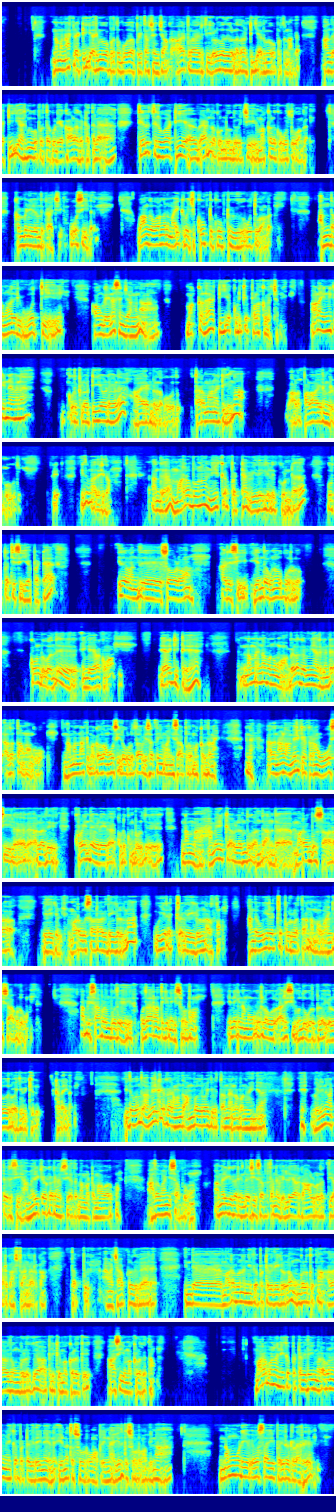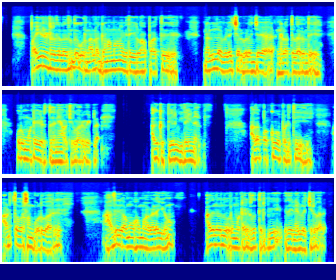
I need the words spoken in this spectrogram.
நம்ம நாட்டில் டீ அறிமுகப்படுத்தும் போது அப்படி தான் செஞ்சாங்க. ஆயிரத்தி தொள்ளாயிரத்தி எழுபதுகளில் தான் டீ அறிமுகப்படுத்தினாங்க. அந்த டீ அறிமுகப்படுத்தக்கூடிய காலகட்டத்தில் தெரு தெருவாக டீயை வேனில் கொண்டு வந்து வச்சு மக்களுக்கு ஊற்றுவாங்க கம்பெனிலேருந்து காய்ச்சி ஊசியில். வாங்க வாங்கன்னு மைக்கு வச்சு கூப்பிட்டு கூப்பிட்டு ஊற்றுவாங்க அந்த மாதிரி ஊற்றி அவங்க என்ன செஞ்சாங்கன்னா மக்களை டீயை குடிக்க பழக்க வச்சாங்க. ஆனால் இன்னைக்கு என்ன விலை? ஒரு கிலோ டீயோட விலை ஆயிரங்களில் போகுது. தரமான டீனா பல பல ஆயிரங்கள் போகுது. இது மாதிரி தான் அந்த மரபணு நீக்கப்பட்ட விதைகளை கொண்ட உற்பத்தி செய்யப்பட்ட இதை வந்து சோளம் அரிசி எந்த உணவுப் பொருளும் கொண்டு வந்து இங்கே இறக்குவோம். இறக்கிட்டு நம்ம என்ன பண்ணுவோம்? விலை கம்மியாக இருக்குன்ட்டு அதை தான் வாங்குவோம். நம்ம நாட்டு மக்கள் தான் ஓசியில் கொடுத்தா விஷத்தையும் வாங்கி சாப்பிட்ற மக்கள் தானே? என்ன? அதனால் அமெரிக்காக்காரன் ஓசியில் அல்லது குறைந்த விலையில் கொடுக்கும் பொழுது நம்ம அமெரிக்காவிலேருந்து வந்த அந்த மரபு சாரா விதைகள் மரபு சாரா விதைகள்னா உயிரற்ற விதைகள்னு அர்த்தம். அந்த உயிரற்ற பொருளை தான் நம்ம வாங்கி சாப்பிடுவோம். அப்படி சாப்பிடும்போது உதாரணத்துக்கு இன்றைக்கி சொல்கிறோம் இன்றைக்கி நம்ம ஊரில் ஒரு அரிசி வந்து ஒரு கிலோ எழுபது ரூபாய்க்கு விற்குது கடையில். இதை வந்து அமெரிக்காக்காரன் வந்து ஐம்பது ரூபாய்க்கு வித்தானா என்ன பண்ணுவீங்க? வெளிநாட்டு அரிசி அமெரிக்காக்காரன் அரிசி அது மட்டமாவாக இருக்கும். அதை வாங்கி சாப்பிடுவோம். அமெரிக்காக்காரன் இந்த அரிசி சாப்பிட்டு தானே வெள்ளையாக இருக்கான் ஆள் வளர்த்தியாக இருக்கான் ஸ்ட்ராங்காக இருக்கான். தப்பு. அவன் சாப்பிட்றது வேறு. இந்த மரபணு நீக்கப்பட்ட விதைகள்லாம் உங்களுக்கு தான். அதாவது உங்களுக்கு ஆப்பிரிக்க மக்களுக்கு ஆசிய மக்களுக்கு தான். மரபணு நீக்கப்பட்ட விதை மரபணு நீக்கப்பட்ட விதைன்னு என்ன என்னத்தை சொல்கிறோம் அப்படின்னா எதுக்கு சொல்கிறோம் அப்படின்னா நம்முடைய விவசாயி பயிரிடுறாரு. பயிரிடுறதுலேருந்து ஒரு நல்ல கனமான விதைகளாக பார்த்து நல்ல விளைச்சல் விளைஞ்ச நிலத்துலேருந்து ஒரு முட்டையை எடுத்து தனியாக வச்சுக்குவார் வீட்டில் அதுக்கு பேர் விதை நெல் அதை பக்குவப்படுத்தி அடுத்த வருஷம் போடுவார். அது அமோகமாக விளையும். அதுலேருந்து ஒரு மூட்டை எடுத்து திருப்பி விதை நெல் வச்சிருவார்.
